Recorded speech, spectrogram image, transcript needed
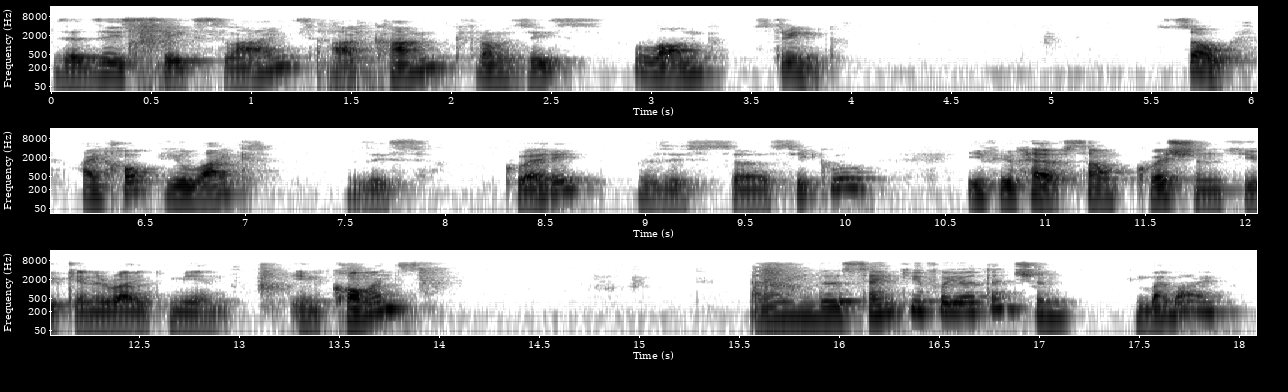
that these six lines are coming from this long string so I hope you like this query this uh, SQL if you have some questions you can write me in, in comments. And uh, thank you for your attention. Bye bye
